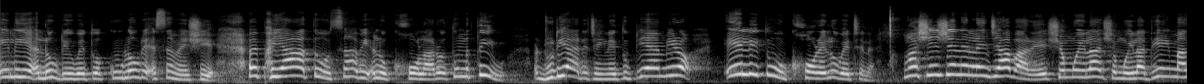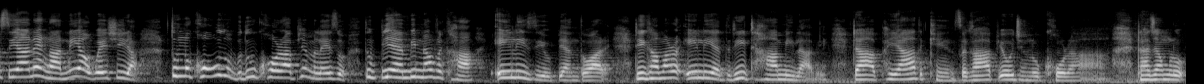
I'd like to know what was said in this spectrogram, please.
အေးလေးရဲ့အလုပ်တွေပဲသူကကူလုပ်တဲ့အဆင့်ပဲရှိတယ်အဲဖះကသူ့ကိုစပြီးအဲ့လိုခေါ်လာတော့ तू မသိဘူး ဒုတိယတစ်ချိန်လေ तू ပြန်ပြီးတော့အေးလေးသူ့ကိုခေါ်တယ်လို့ပဲထင်တယ်ငါရှင်းရှင်းလင်းလင်းကြားပါတယ်ရှမွေလာရှမွေလာဒီအိမ်မှာဆရာနဲ့ငါနှစ်ယောက်ပဲရှိတာ तू မခေါ်ဘူးဆိုဘယ်သူခေါ်တာဖြစ်မလဲဆို तू ပြန်ပြီးနောက်တစ်ခါအေးလေးစီကိုပြန်သွားတယ်ဒီခါမှာတော့အေးလေးကသတိထားမိလာပြီဒါဖရာသခင်စကားပြောခြင်းလို့ခေါ်တာဒါကြောင့်မလို့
